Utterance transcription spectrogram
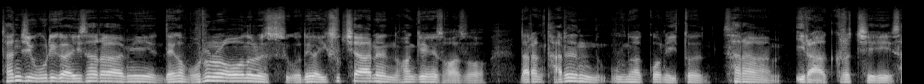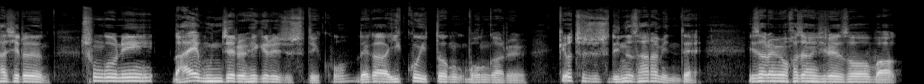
단지 우리가 이 사람이 내가 모르는 언어를 쓰고 내가 익숙치 않은 환경에서 와서 나랑 다른 문화권에 있던 사람이라 그렇지 사실은 충분히 나의 문제를 해결해 줄 수도 있고 내가 잊고 있던 뭔가를 깨우쳐 줄 수도 있는 사람인데 이 사람이 화장실에서 막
